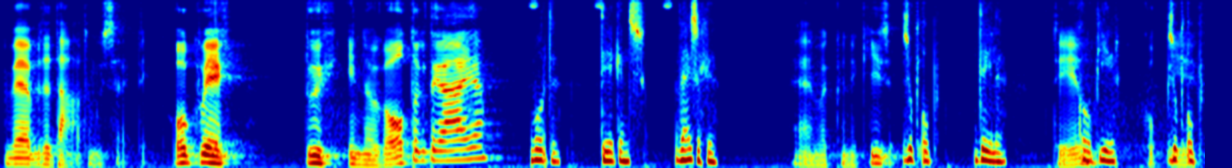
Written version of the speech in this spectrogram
We hebben de datum geselecteerd. Ook weer terug in de rotor draaien. Woorden. Tekens. Wijzigen. En we kunnen kiezen Zoek op. Delen. delen, Kopieer. kopiëren, Zoek op.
